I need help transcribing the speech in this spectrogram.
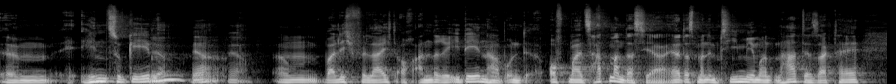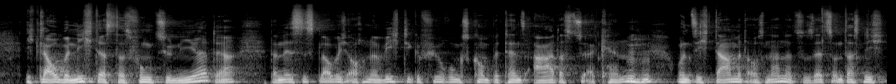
ähm, hinzugeben, ja, ja. Ähm, weil ich vielleicht auch andere Ideen habe. Und oftmals hat man das ja, ja, dass man im Team jemanden hat, der sagt, hey, ich glaube nicht, dass das funktioniert, ja, dann ist es, glaube ich, auch eine wichtige Führungskompetenz, A, das zu erkennen und sich damit auseinanderzusetzen und das nicht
